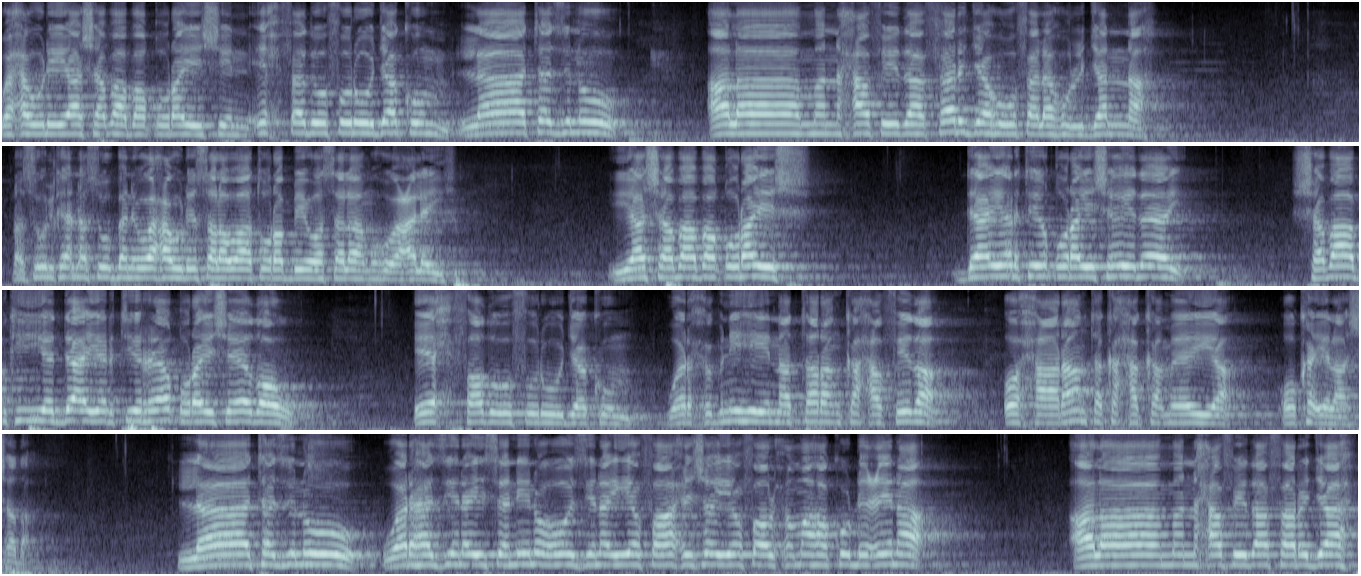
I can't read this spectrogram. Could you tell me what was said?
waxau ihi yaa shabaaba qurayshin ixfaduu furuujakum laa taznuu alaa man xafida farjahu falahu ljanna rasuulkeena suubani waxau ihi salawaatu rabbi wasalaamuhu calayh yaa shabaaba quraysh daayartii quraysheeday shabaabkii iyo daayartii reer quraysheedow ixfaduu furuujakum war xubnihiinna taranka xafida oo xaaraanta ka xakameeya oo ka ilaashada laa taznuu war ha sinaysanina oo sina iyo faaxisho iyo foolxumaha ku dhicina alaa man xafida farjah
